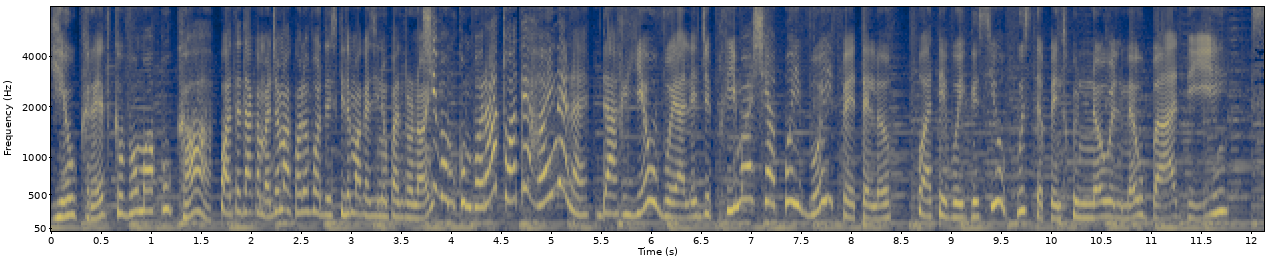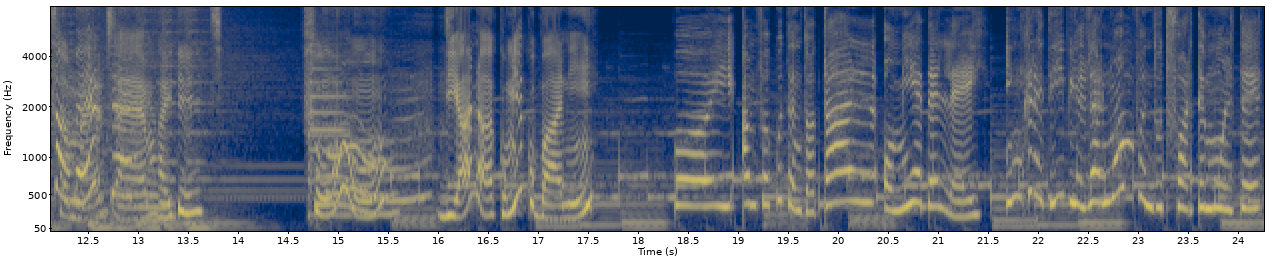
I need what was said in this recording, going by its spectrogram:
Eu cred că vom apuca Poate dacă mergem acolo vor deschide magazinul pentru noi Și vom cumpăra toate hainele Dar eu voi alege prima și apoi voi, fetelor Poate voi găsi o fustă pentru noul meu body Să mergem! Haideți! Fu! Diana, cum e cu banii? Păi, am făcut în total 1000 de lei. Incredibil, dar nu am vândut foarte multe.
